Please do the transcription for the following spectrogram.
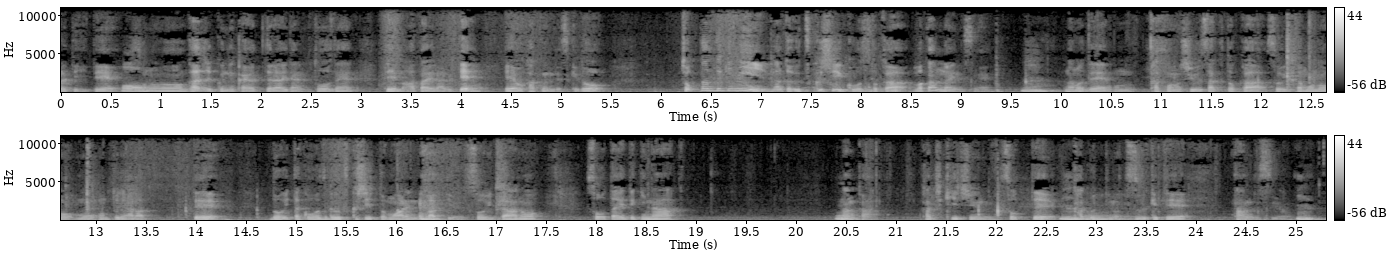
れていて、うんその画塾に通ってる間にも当然テーマ与えられて絵を描くんですけど直感的になんか美しい構図とか分かんないんですね。うん。なのでこの過去の修作とかそういったものをもう本当に洗ってどういった構図が美しいと思われるのかっていう そういったあの相対的ななんか価値基準に沿って描くっていうのを続けてたんですよ、うん。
